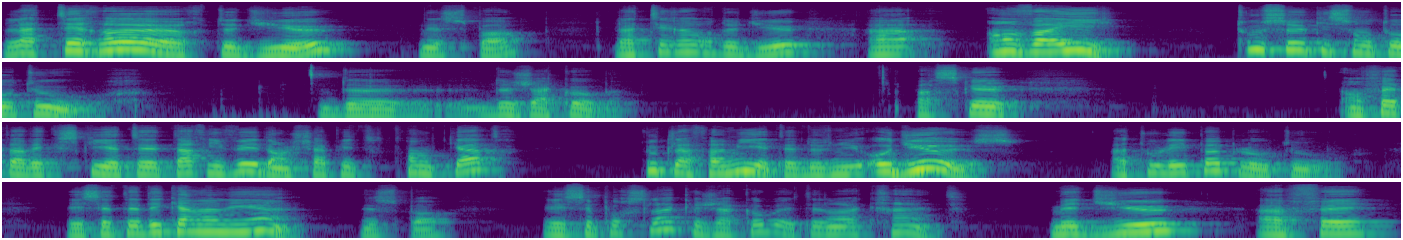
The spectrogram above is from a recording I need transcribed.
la terreur de Dieu, n'est-ce pas, la terreur de Dieu a envahi tous ceux qui sont autour de, de Jacob. Parce que, en fait, avec ce qui était arrivé dans le chapitre 34, toute la famille était devenue odieuse à tous les peuples autour. Et c'était des Cananéens, n'est-ce pas? Et c'est pour cela que Jacob était dans la crainte. Mais Dieu a fait,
